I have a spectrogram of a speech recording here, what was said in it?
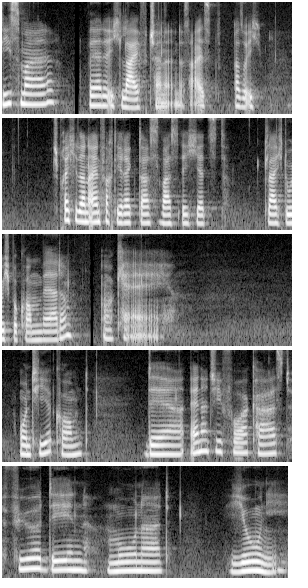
Diesmal werde ich live channeln. Das heißt, also ich spreche dann einfach direkt das, was ich jetzt gleich durchbekommen werde. Okay. Und hier kommt der Energy Forecast für den Monat Juni.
